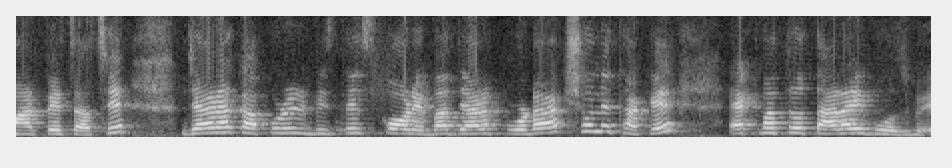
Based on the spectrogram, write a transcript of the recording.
মারপেচ আছে। যারা কাপড়ের বিজনেস করে বা যারা প্রোডাকশনে থাকে, একমাত্র তারাই বুঝবে।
